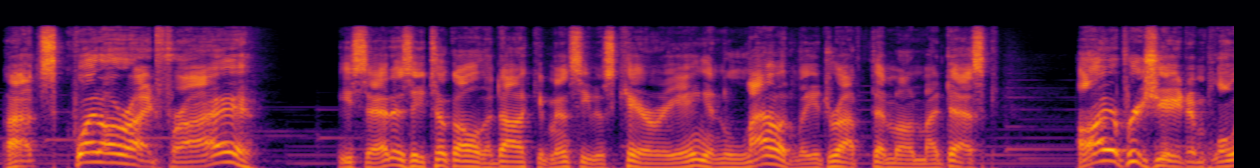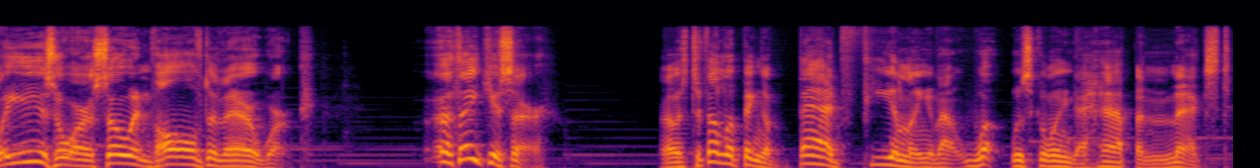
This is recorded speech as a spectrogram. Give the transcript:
"'That's quite all right, Fry,' he said as he took all the documents he was carrying and loudly dropped them on my desk. "'I appreciate employees who are so involved in their work.' Uh, "'Thank you, sir.' I was developing a bad feeling about what was going to happen next.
